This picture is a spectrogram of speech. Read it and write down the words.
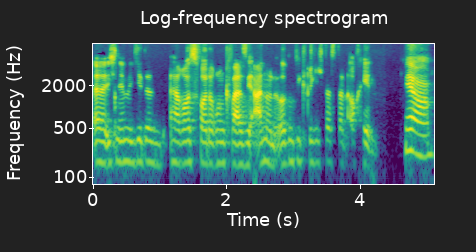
äh, ich nehme jede Herausforderung quasi an und irgendwie kriege ich das dann auch hin. Ja,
